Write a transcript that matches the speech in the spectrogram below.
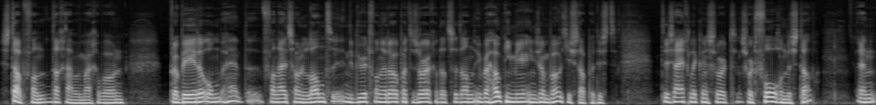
stap. Van, dan gaan we maar gewoon proberen om hè, vanuit zo'n land in de buurt van Europa te zorgen dat ze dan überhaupt niet meer in zo'n bootje stappen. Dus het is eigenlijk een soort, soort volgende stap. En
